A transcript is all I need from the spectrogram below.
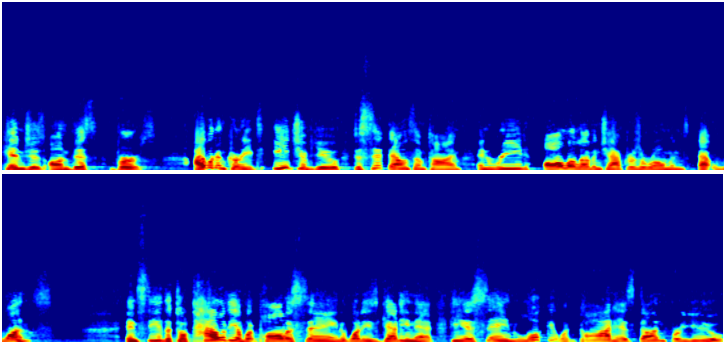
hinges on this verse. I would encourage each of you to sit down sometime and read all 11 chapters of Romans at once and see the totality of what Paul is saying, of what he's getting at. He is saying, Look at what God has done for you.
